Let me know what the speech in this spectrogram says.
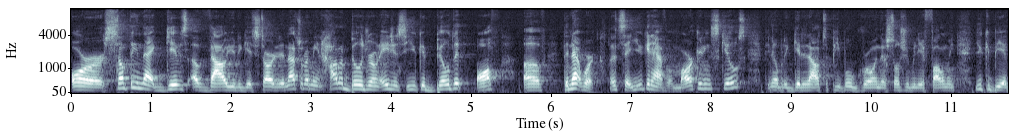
or something that gives a value to get started. And that's what I mean. How to build your own agency. You could build it off of the network. Let's say you could have a marketing skills, being able to get it out to people, growing their social media following. You could be a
